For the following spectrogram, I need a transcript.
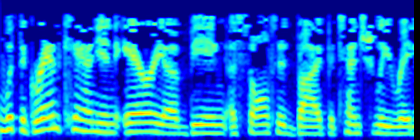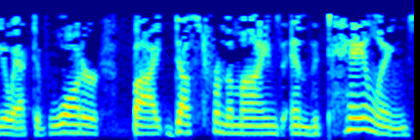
With the Grand Canyon area being assaulted by potentially radioactive water, by dust from the mines, and the tailings,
